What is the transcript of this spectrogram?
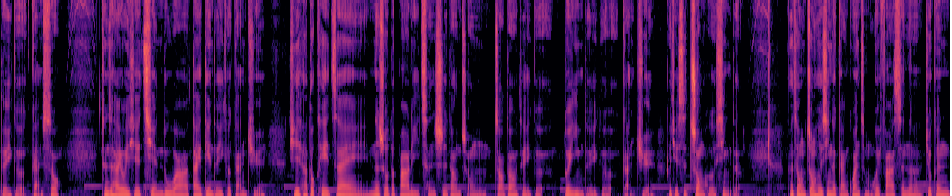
的一个感受，甚至还有一些前路啊、带电的一个感觉，其实它都可以在那时候的巴黎城市当中找到这个对应的一个感觉，而且是综合性的。那这种综合性的感官怎么会发生呢？就跟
